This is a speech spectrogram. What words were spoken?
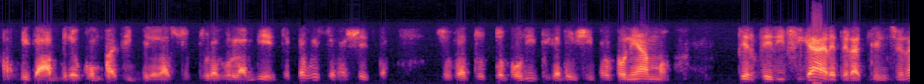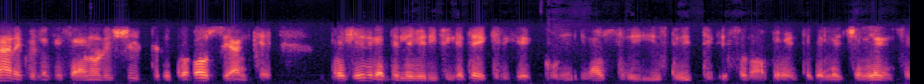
abitabile o compatibile la struttura con l'ambiente. Però questa è una scelta soprattutto politica, noi ci proponiamo per verificare, per attenzionare quelle che saranno le scelte, le proposte anche procedere a delle verifiche tecniche con i nostri iscritti che sono ovviamente delle eccellenze.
